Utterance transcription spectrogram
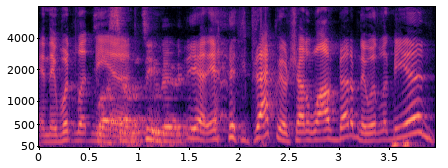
and they wouldn't let me Plus in. 17, baby. Yeah, yeah, exactly. I'm trying to live bet them. They wouldn't let me in.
